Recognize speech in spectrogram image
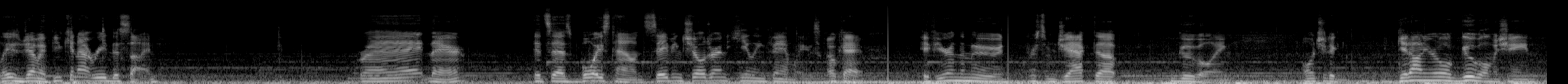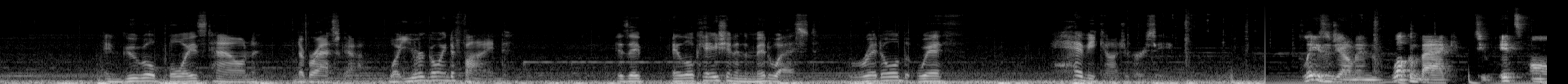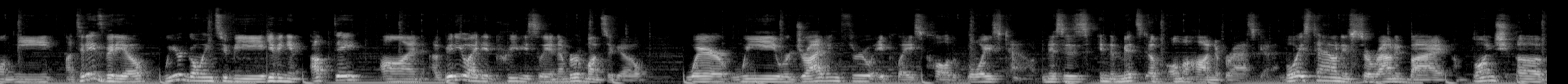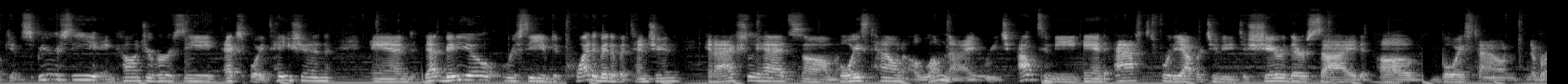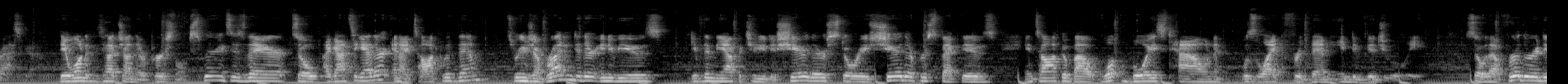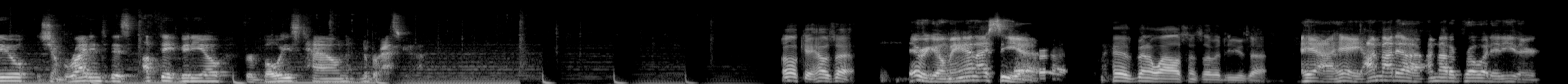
ladies and gentlemen, if you cannot read this sign, right there, it says Boys Town, saving children, healing families. Okay, if you're in the mood for some jacked up Googling, I want you to get on your little Google machine and Google Boys Town, Nebraska. What you're going to find is a, a location in the Midwest riddled with heavy controversy. Ladies and gentlemen, welcome back to It's All-Knee. On today's video, we are going to be giving an update on a video I did previously a number of months ago where we were driving through a place called Boys Town. And this is in the midst of Omaha, Nebraska. Boys Town is surrounded by a bunch of conspiracy and controversy, exploitation, and that video received quite a bit of attention and I actually had some Boys Town alumni reach out to me and asked for the opportunity to share their side of Boys Town, Nebraska. They wanted to touch on their personal experiences there. So I got together and I talked with them. So we're gonna jump right into their interviews, give them the opportunity to share their stories, share their perspectives, and talk about what Boys Town was like for them individually. So without further ado, let's jump right into this update video for Boys Town, Nebraska. Okay, how's that? There we go, man. I see ya. you. It's been a while since I've had to use that. Yeah. Hey, I'm not a I'm not a pro at it either.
